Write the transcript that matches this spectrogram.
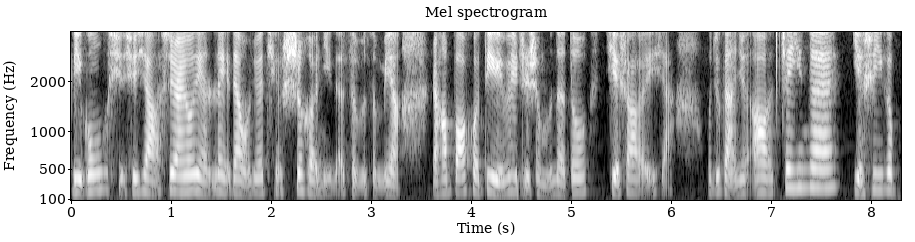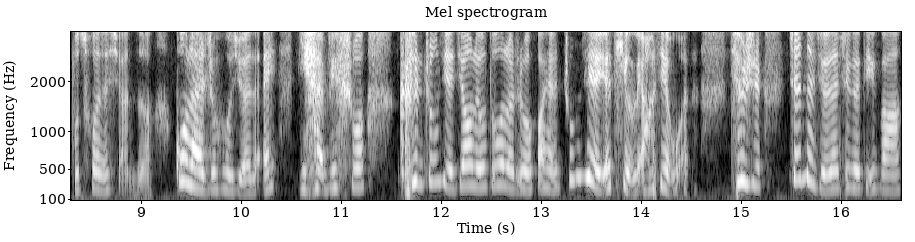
理工学学校虽然有点累，但我觉得挺适合你的，怎么怎么样。然后包括地理位置什么的都介绍了一下，我就感觉哦，这应该也是一个不错的选择。过来之后觉得，哎，你还别说，跟中介交流多了之后，发现中介也挺了解我的，就是真的觉得这个地方。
